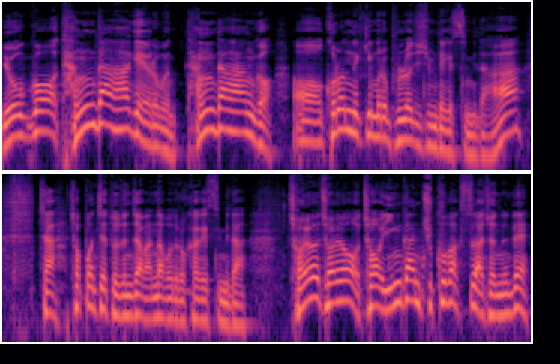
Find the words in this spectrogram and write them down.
요거 당당하게 여러분 당당한 거 어, 그런 느낌으로 불러주시면 되겠습니다. 자 첫 번째 도전자 만나보도록 하겠습니다. 저요 저요 저 인간 주쿠박스 하셨는데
